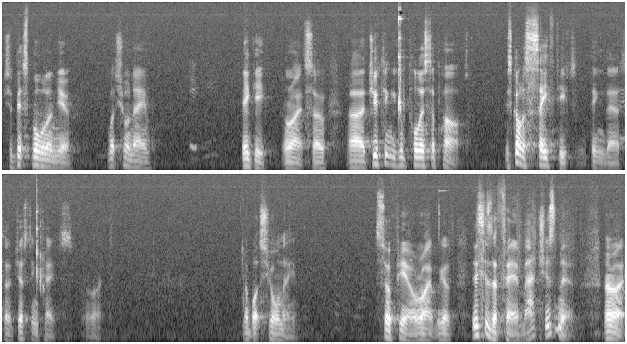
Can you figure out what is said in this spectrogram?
She's a bit smaller than you. What's your name? Iggy. Iggy. All right, so uh, do you think you can pull this apart? It's got a safety thing there, so just in case. All right. Now, what's your name? Sophia, all right. We got, this is a fair match, isn't it? All right.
